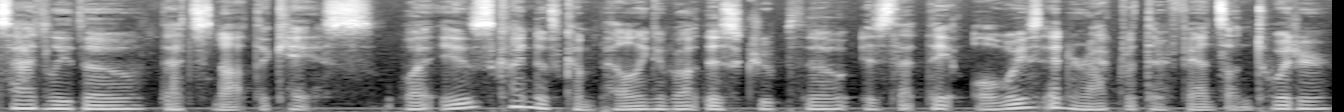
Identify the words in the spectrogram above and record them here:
Sadly though, That's not the case. What is kind of compelling about this group though is that they always interact with their fans on Twitter.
